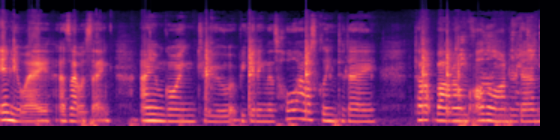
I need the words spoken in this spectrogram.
anyway, as I was saying, I am going to be getting this whole house clean today. Top, bottom, all the laundry done.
